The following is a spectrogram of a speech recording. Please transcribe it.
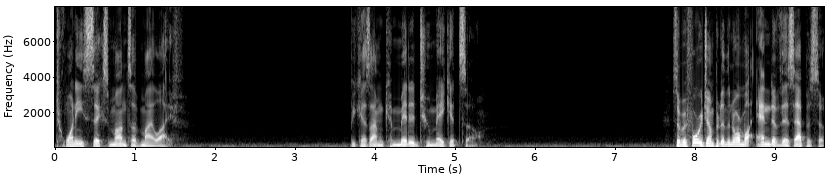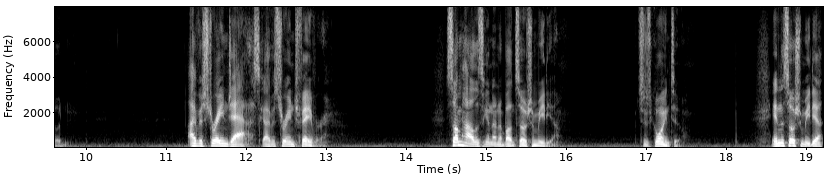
26 months of my life because I'm committed to make it so. So before we jump into the normal end of this episode, I have a strange ask. I have a strange favor. Somehow this is going to end up on social media, which is going to in the social media,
